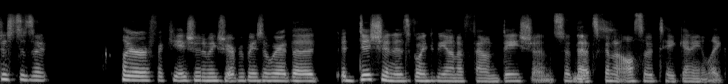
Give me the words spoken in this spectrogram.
just as a clarification to make sure everybody's aware, the addition is going to be on a foundation. So that's Yes. gonna also take any like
